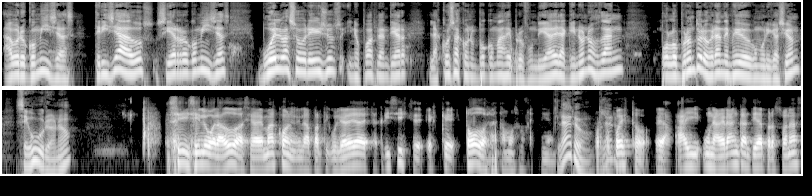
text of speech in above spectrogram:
abro comillas, trillados, cierro comillas, vuelvas sobre ellos y nos puedas plantear las cosas con un poco más de profundidad de la que no nos dan, por lo pronto, los grandes medios de comunicación, seguro, ¿no? Sí, sin lugar a dudas, y además con la particularidad de esta crisis que es que todos la estamos sufriendo. Claro. Por supuesto, eh, hay una gran cantidad de personas,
